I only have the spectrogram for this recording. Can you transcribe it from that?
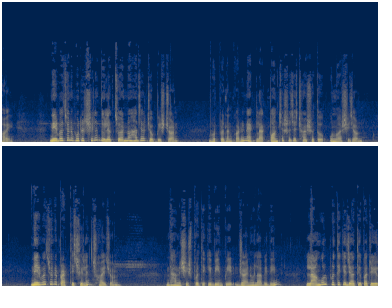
হয়। নির্বাচনে ভোটার ছিলেন দুই লাখ চুয়ান্ন হাজার চব্বিশ জন। ভোট প্রদান করেন এক লাখ পঞ্চাশ হাজার ছয়শত উনআশি জন। নির্বাচনে প্রার্থী ছিলেন ছয়জন ধানেশিস প্রতীকে বিএনপির জয়নুল আবেদিন, লাঙ্গল প্রতীকে জাতীয় পার্টির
